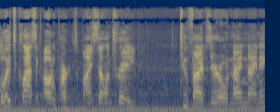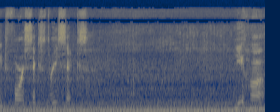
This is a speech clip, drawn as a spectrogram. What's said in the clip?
Lloyd's Classic Auto Parts. Buy, sell, and trade. 250-998-4636. Yeehaw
